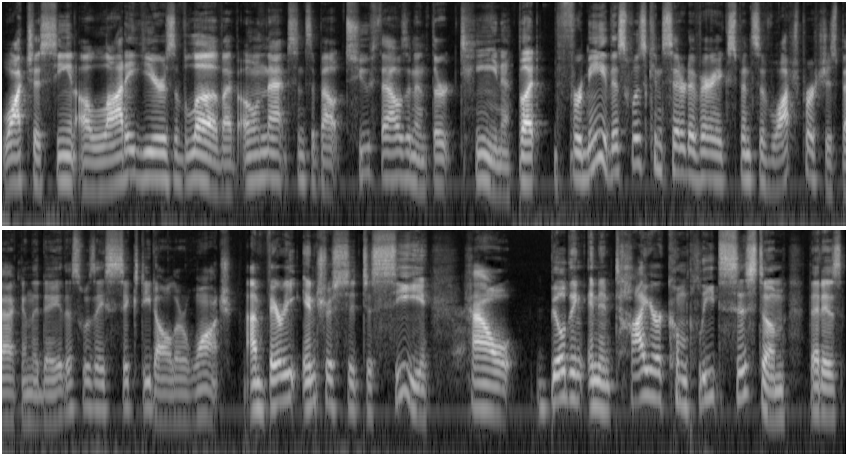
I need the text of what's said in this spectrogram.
watch has seen a lot of years of love. I've owned that since about 2013. But for me, this was considered a very expensive watch purchase back in the day. This was a $60 watch. I'm very interested to see how building an entire complete system that is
